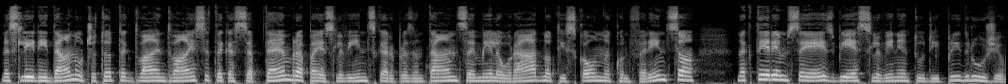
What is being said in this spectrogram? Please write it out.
Naslednji dan, v četrtek 22. septembra, pa je slovenska reprezentanca imela uradno tiskovno konferenco, na katerem se je SBS Slovenija tudi pridružil.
